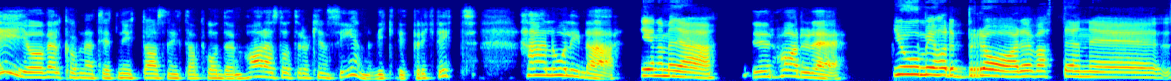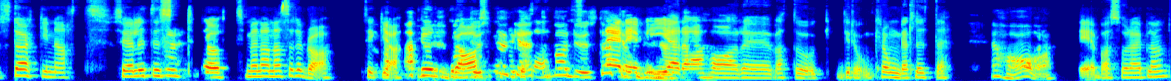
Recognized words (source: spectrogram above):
Hej och välkomna till ett nytt avsnitt av podden Haraldsdotter och Kensén, viktigt på riktigt. Hallå Linda! Tjena Mia! Hur har du det? Jo, men jag har det bra. Det har varit en eh, stökig natt, så jag är lite Mm. trött, men annars är det bra, tycker jag. Grundbra. Var du stökat? Var du Nej, stökad? det är Vera har eh, varit och krånglat lite. Jaha, Det är bara så där ibland.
